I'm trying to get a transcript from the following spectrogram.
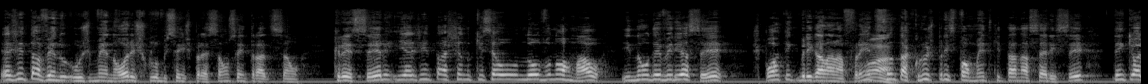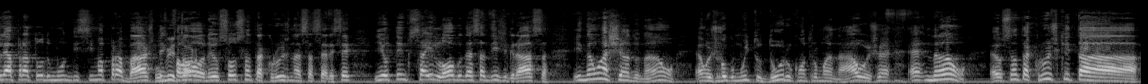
E a gente está vendo os menores clubes sem expressão, sem tradição, crescerem e a gente está achando que isso é o novo normal. E não deveria ser. Esporte tem que brigar lá na frente. Ó. Santa Cruz, principalmente que está na Série C, tem que olhar para todo mundo de cima para baixo. O Tem que Vitória- falar, ó, eu sou Santa Cruz nessa Série C e eu tenho que sair logo dessa desgraça. E não achando, não, é um jogo muito duro contra o Manaus. É, é- não, é o Santa Cruz que, tá,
